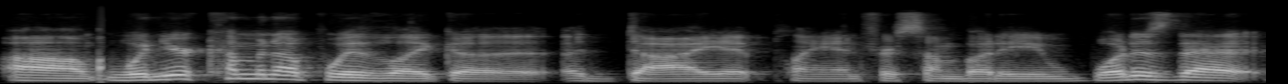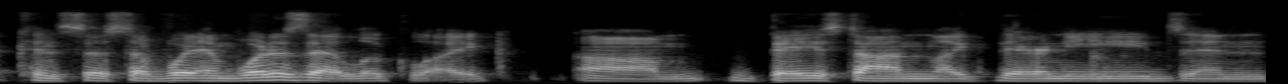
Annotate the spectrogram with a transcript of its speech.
Um, when you're coming up with like a, a, diet plan for somebody, what does that consist of, and what does that look like um, based on like their needs and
